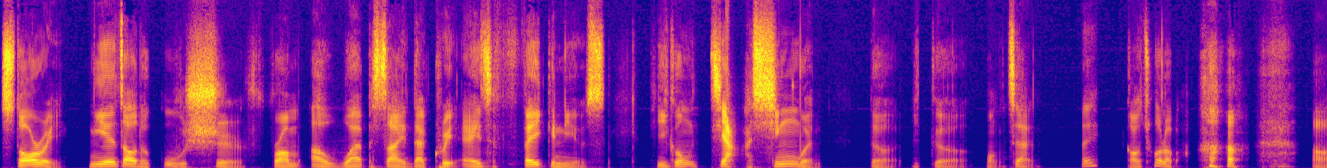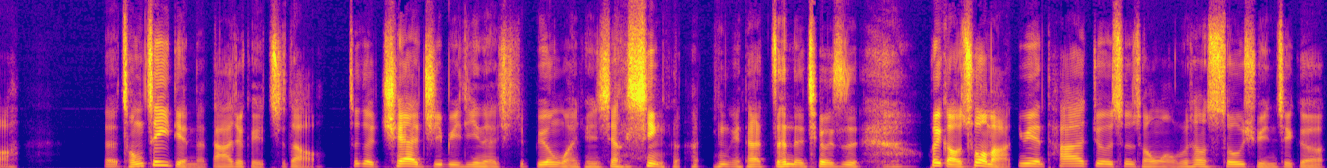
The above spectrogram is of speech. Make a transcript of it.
story 捏造的故事 from a website that creates fake news 提供假新闻的一个网站，哎，搞错了吧？哈哈，啊，呃，从这一点呢，大家就可以知道这个 Chat GPT 呢，其实不用完全相信，因为它真的就是会搞错嘛，因为它就是从网络上搜寻这个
